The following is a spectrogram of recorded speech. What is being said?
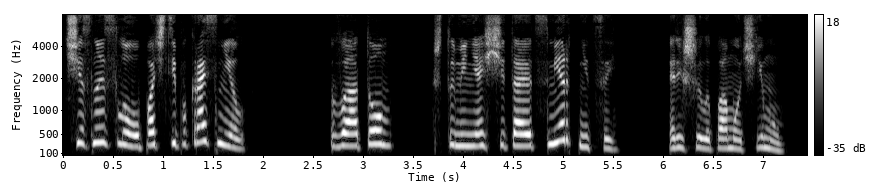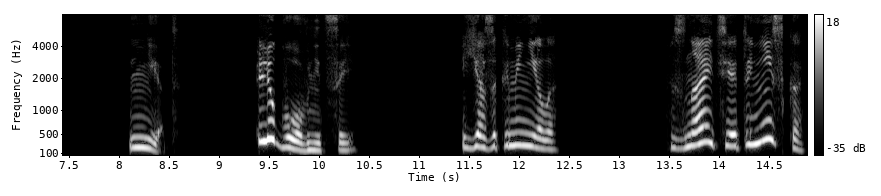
Честное слово, почти покраснел. «Вы о том, что меня считают смертницей?» Решила помочь ему. Нет. Любовницей. Я закаменела. Знаете, это низко.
